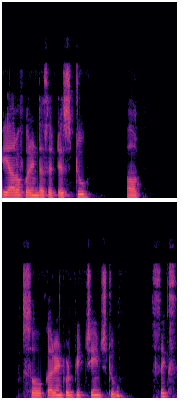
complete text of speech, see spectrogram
AR of current as it is 2 uh, so current would be changed to 6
